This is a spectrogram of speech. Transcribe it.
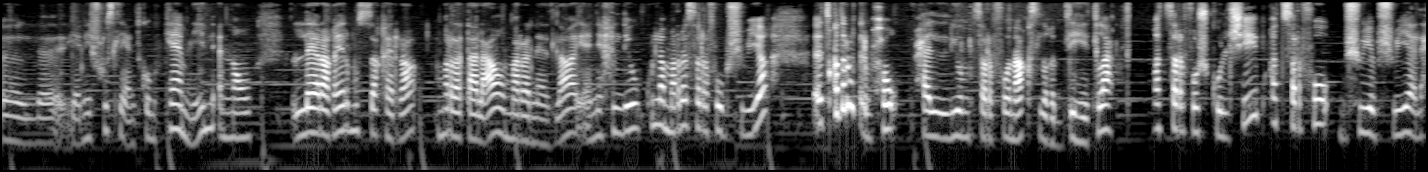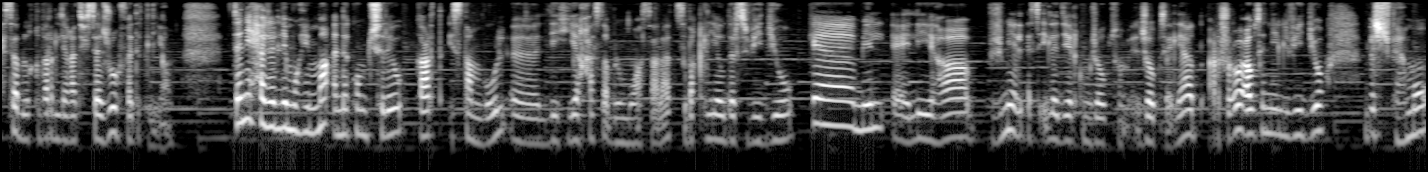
آه، يعني الفلوس اللي عندكم كاملين لأنه الليره غير مستقرة مرة طالعة ومرة نازلة يعني خليو كل مرة صرفوا بشوية. آه، تقدروا تربحوا بحال اليوم تصرفوا ناقص الغد ليه يطلع. ما تصرفوش كل شيء بقى تصرفوا بشوية بشوية على حسب القدر اللي غتحتاجوه في هذاك اليوم. ثاني حاجة اللي مهمة أنكم تشريو كارت إسطنبول آه، اللي هي خاصة بالمواصلات. سبق ليا ودرت فيديو كامل عليها بجميع الأسئلة ديالكم جاوبتهم جاوبت عليها. رجعوا عاوتاني الفيديو باش تفهموا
